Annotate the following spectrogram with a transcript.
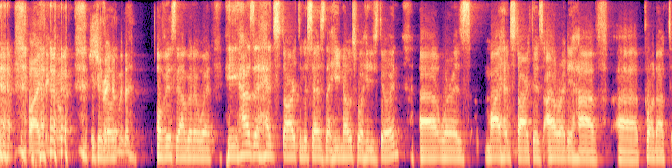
Fighting talk. Straight in with it. Obviously I'm going to win. He has a head start in the sense that he knows what he's doing, uh, whereas my head start is I already have a product,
